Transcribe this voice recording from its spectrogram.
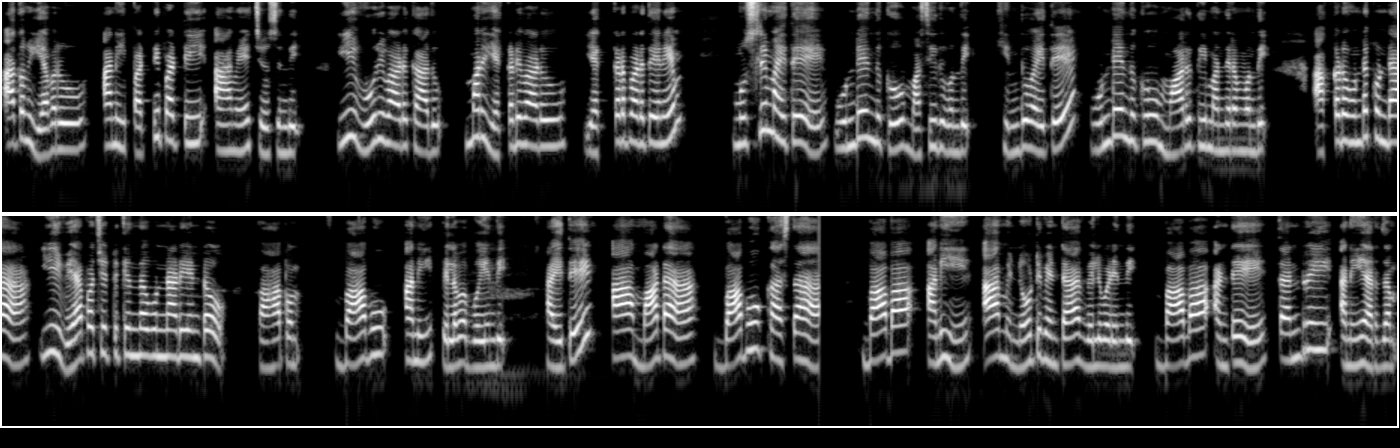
అతను ఎవరు అని పట్టి పట్టి ఆమె చూసింది. ఈ ఊరివాడు కాదు. మరి ఎక్కడివాడు? ఎక్కడ పడితేనేం ముస్లిం అయితే ఉండేందుకు మసీదు ఉంది. హిందూ అయితే ఉండేందుకు మారుతి మందిరం ఉంది. అక్కడ ఉండకుండా ఈ వేప చెట్టు కింద ఉన్నాడేంటో పాపం బాబు అని పిలవబోయింది. అయితే ఆ మాట బాబు కాస్త బాబా అని ఆమె నోటి వెంట వెలువడింది. బాబా అంటే తండ్రి అని అర్థం.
